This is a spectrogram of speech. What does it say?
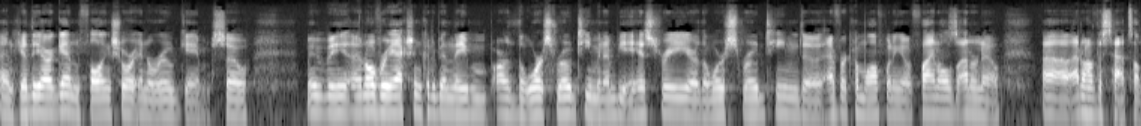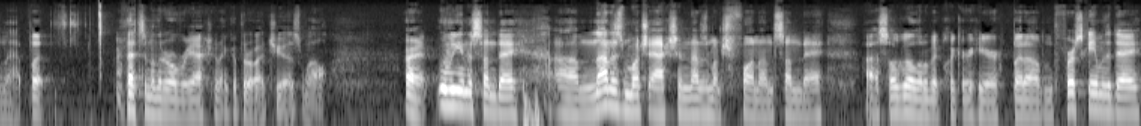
and here they are again, falling short in a road game. So maybe an overreaction could have been they are the worst road team in NBA history, or the worst road team to ever come off winning a finals. I don't know. Uh, I don't have the stats on that, but that's another overreaction I could throw at you as well. All right, moving into Sunday. Um, not as much action, not as much fun on Sunday, uh, so I'll go a little bit quicker here. But um, the first game of the day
